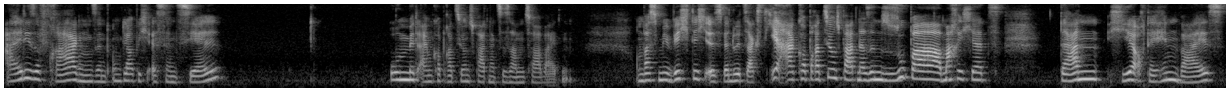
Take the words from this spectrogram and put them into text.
All diese Fragen sind unglaublich essentiell, um mit einem Kooperationspartner zusammenzuarbeiten. Und was mir wichtig ist, wenn du jetzt sagst, ja, Kooperationspartner sind super, mache ich jetzt, dann hier auch der Hinweis,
